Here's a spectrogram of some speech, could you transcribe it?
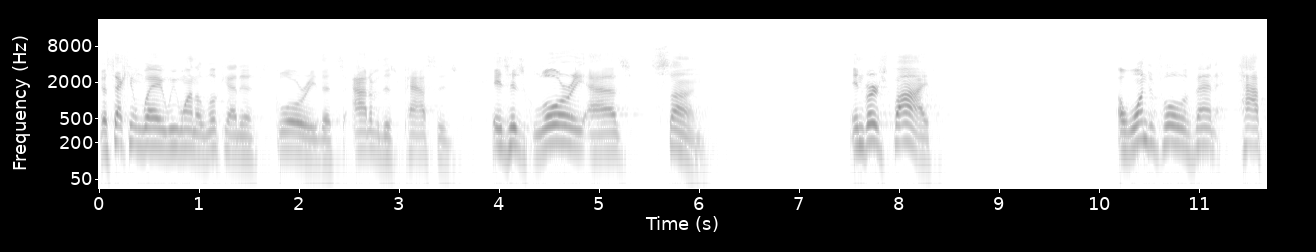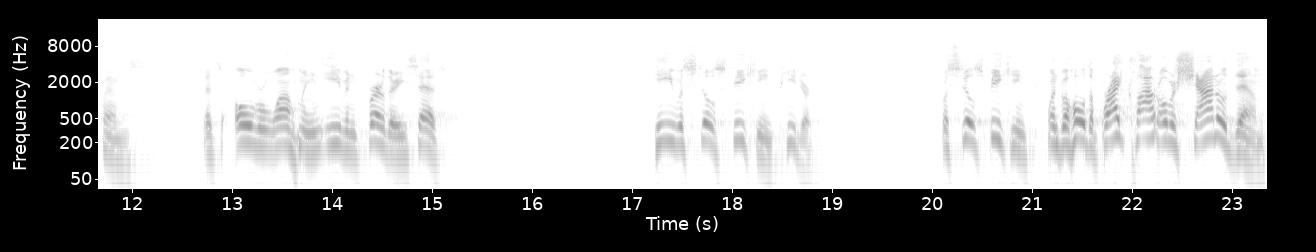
The second way we want to look at his glory that's out of this passage is his glory as Son. In verse 5, a wonderful event happens that's overwhelming even further. He says, He was still speaking, Peter was still speaking, when behold, a bright cloud overshadowed them.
